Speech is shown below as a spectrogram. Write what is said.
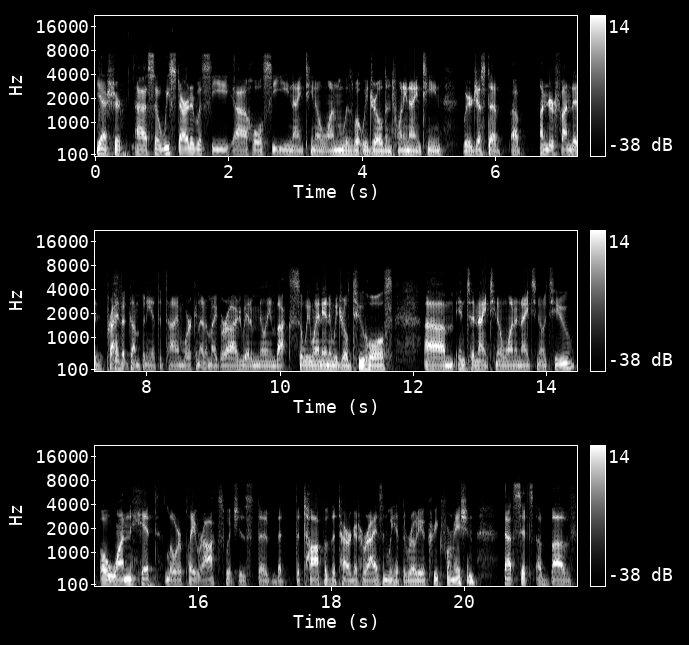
Yeah, sure. Uh, so we started with the uh, hole CE 1901 was what we drilled in 2019. We were just a, a underfunded private company at the time working out of my garage. We had a million bucks. So we went in and we drilled two holes um, into 1901 and 1902. 01 hit lower plate rocks, which is the, the, the top of the target horizon. We hit the Rodeo Creek Formation. That sits above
